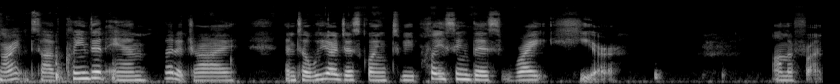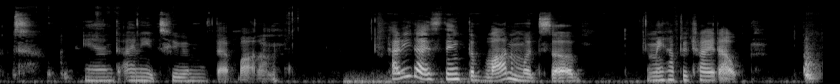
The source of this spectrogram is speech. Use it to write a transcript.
All right, so I've cleaned it and let it dry. And so we are just going to be placing this right here on the front. And I need to remove that bottom. How do you guys think the bottom would sub? I may have to try it out. All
